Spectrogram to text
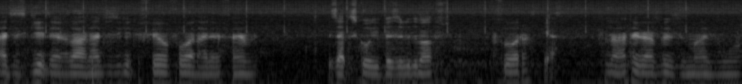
I just get there a lot, and I just get to feel for it like their family. Is that the school you visited the most? Florida? Yeah. No, I think I visited Miami more.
